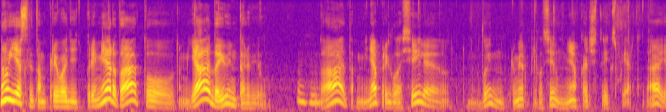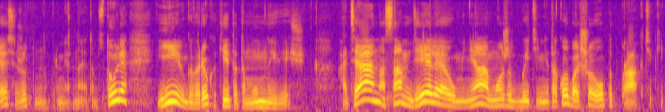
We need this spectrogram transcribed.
Ну, если там приводить пример, да, то там, я даю интервью. Угу. Да, там, меня пригласили, вы, например, пригласили меня в качестве эксперта. Да, я сижу там, например, на этом стуле и говорю какие-то там умные вещи. Хотя на самом деле у меня может быть и не такой большой опыт практики.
